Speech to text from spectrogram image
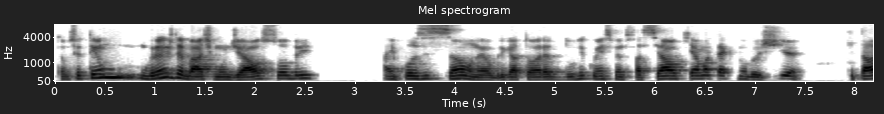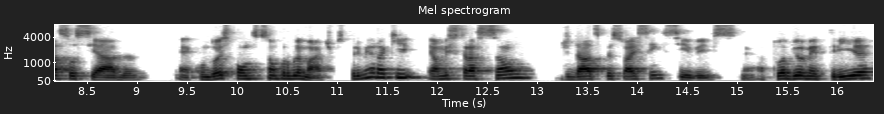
Então você tem um, um grande debate mundial sobre a imposição né, obrigatória do reconhecimento facial, que é uma tecnologia que está associada é, com dois pontos que são problemáticos. Primeiro, aqui é uma extração de dados pessoais sensíveis. Né? A tua biometria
